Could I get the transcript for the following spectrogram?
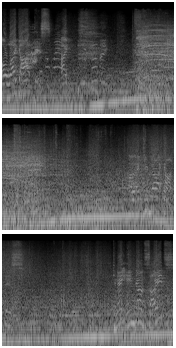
Oh, I got this. I. Oh, I do not got this. Can I aim down sights?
